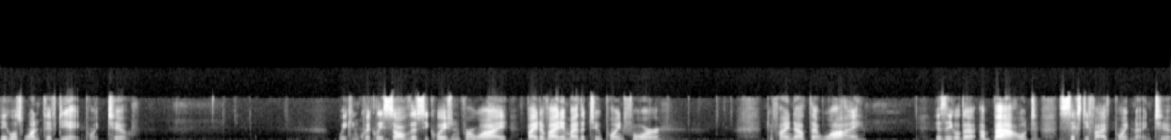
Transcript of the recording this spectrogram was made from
equals 158.2. We can quickly solve this equation for y by dividing by the 2.4 to find out that y is equal to about 65.92.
